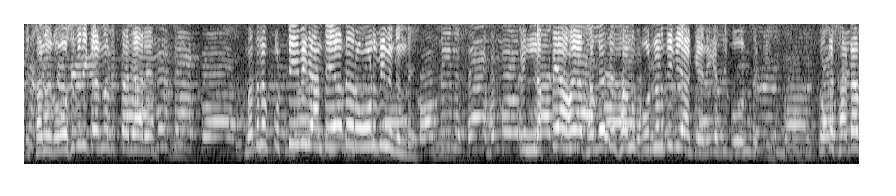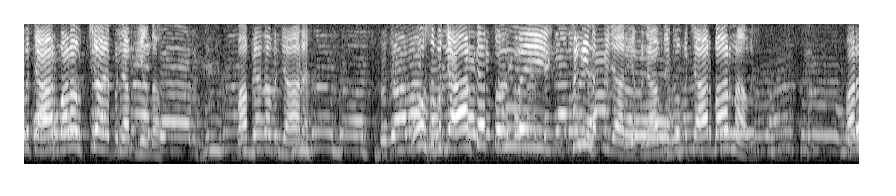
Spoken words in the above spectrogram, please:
ਵੀ ਸਾਨੂੰ ਰੋਸ ਵੀ ਨਹੀਂ ਕਰਨਾ ਦਿੱਤਾ ਜਾ ਰਿਹਾ। ਮਤਲਬ ਕੁੱਟੀ ਵੀ ਜਾਂਦੇ ਆ ਤੇ ਰੋਣ ਵੀ ਨਹੀਂ ਦਿੰਦੇ। ਵੀ ਨੱਪਿਆ ਹੋਇਆ ਥੱਲੇ ਤੇ ਸਾਨੂੰ ਬੋਲਣ ਦੀ ਵੀ ਆਗਿਆ ਨਹੀਂ ਕਿ ਅਸੀਂ ਬੋਲ ਸਕੀਏ। ਕਿਉਂਕਿ ਸਾਡਾ ਵਿਚਾਰ ਬੜਾ ਉੱਚਾ ਹੈ ਪੰਜਾਬੀਆਂ ਦਾ। ਬਾਬਿਆਂ ਦਾ ਵਿਚਾਰ ਹੈ। ਉਸ ਵਿਚਾਰ ਤੇ ਤੁਰਨ ਲਈ ਸੰਗੀ ਨੱਪੀ ਜਾ ਰਹੀ ਹੈ ਪੰਜਾਬ ਦੀ ਕੋਈ ਵਿਚਾਰ ਬਾਹਰ ਨਾ ਆਵੇ। ਪਰ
